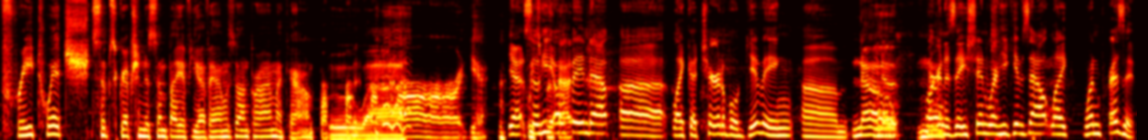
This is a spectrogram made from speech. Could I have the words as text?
free Twitch subscription to somebody if you have Amazon Prime account. Ooh, wow. yeah. yeah. So he put that- opened up uh like a charitable giving um No, you know, no. organization where he gives out like one present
